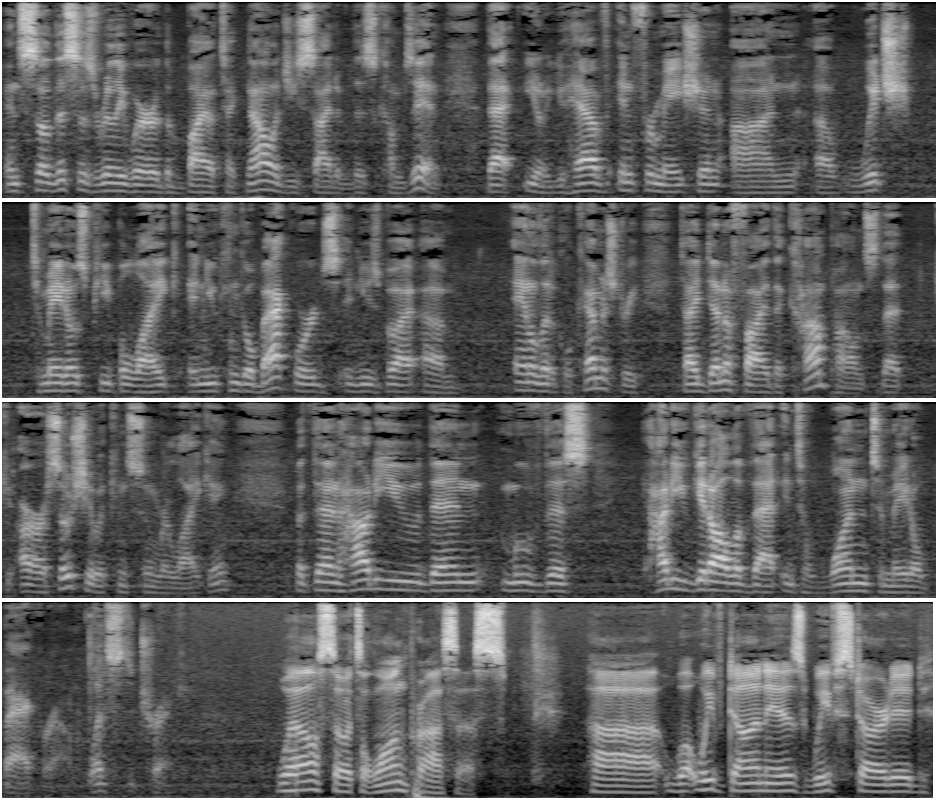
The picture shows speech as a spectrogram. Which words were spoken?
And so this is really where the biotechnology side of this comes in. That you know you have information on uh, which tomatoes people like, and you can go backwards and use by um, analytical chemistry to identify the compounds that are associated with consumer liking. But then, how do you then move this? How do you get all of that into one tomato background? What's the trick? Well, so it's a long process. Uh, what we've done is we've started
